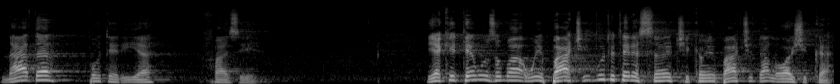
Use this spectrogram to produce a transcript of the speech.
nada poderia fazer. E aqui temos uma, um empate muito interessante, que é o embate da lógica.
